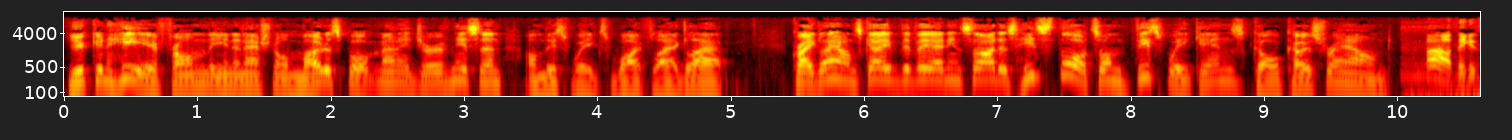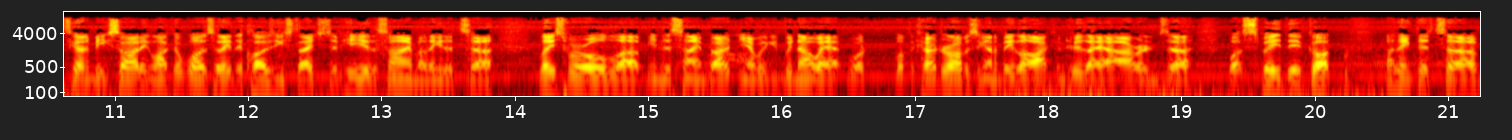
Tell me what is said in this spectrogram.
You can hear from the International Motorsport Manager of Nissan on this week's White Flag Lap. Craig Lowndes gave the V8 Insiders his thoughts on this weekend's Gold Coast round. Oh, I think it's going to be exciting like it was. I think the closing stages of here are the same. I think that uh, at least we're all uh, in the same boat. You know, we, we know what, what the co-drivers are going to be like and who they are and uh, what speed they've got. I think that uh,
